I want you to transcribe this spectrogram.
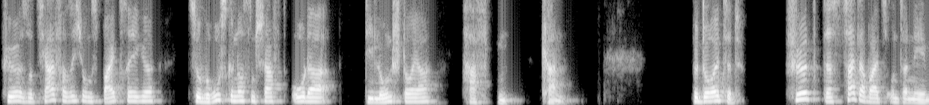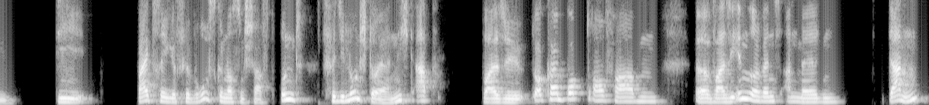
für Sozialversicherungsbeiträge zur Berufsgenossenschaft oder die Lohnsteuer haften kann. Bedeutet, führt das Zeitarbeitsunternehmen die Beiträge für Berufsgenossenschaft und für die Lohnsteuer nicht ab, weil sie da keinen Bock drauf haben, äh, weil sie Insolvenz anmelden, dann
